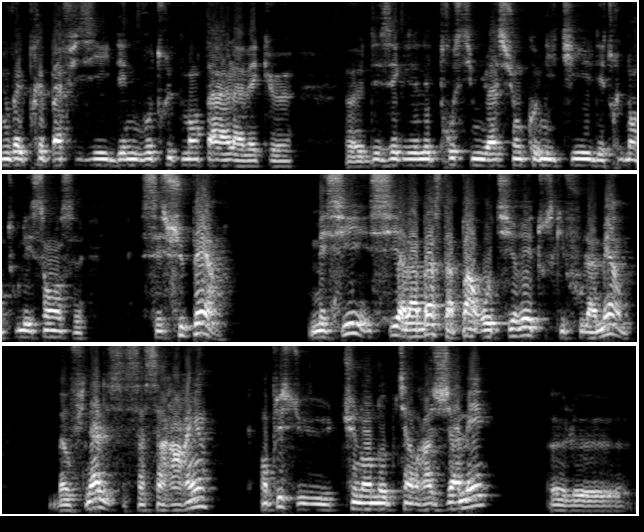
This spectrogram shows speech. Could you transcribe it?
nouvelles prépas physiques, des nouveaux trucs mentaux avec euh, euh, des électrostimulations cognitives, des trucs dans tous les sens. C'est super. Mais si, si à la base t'as pas retiré tout ce qui fout la merde, bah au final ça, ça sert à rien. En plus tu, n'en obtiendras jamais euh, le,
